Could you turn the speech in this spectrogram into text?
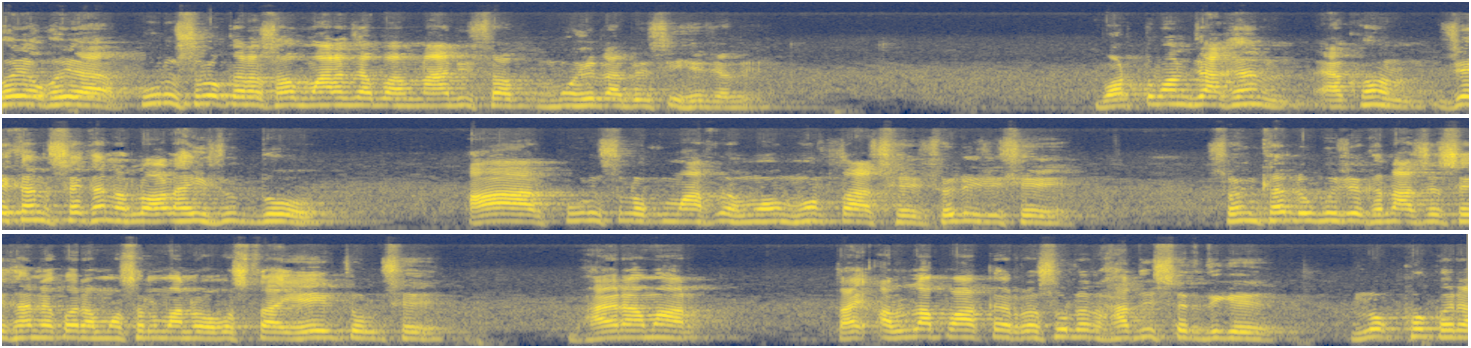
হয়ে হয়ে পুরুষ লোকেরা সব মারা যাবে নারী সব মহিলা বেশি হয়ে যাবে। বর্তমান দেখেন, এখন যেখানে সেখানে লড়াই যুদ্ধ, আর পুরুষ লোক মরতে আছে চলে যেছে সংখ্যালঘু যেখানে আছে, সেখানে করে মুসলমানের অবস্থা এই চলছে। ভাইরা আমার, তাই আল্লাহ পাকের রসুলের হাদিসের দিকে লক্ষ্য করে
